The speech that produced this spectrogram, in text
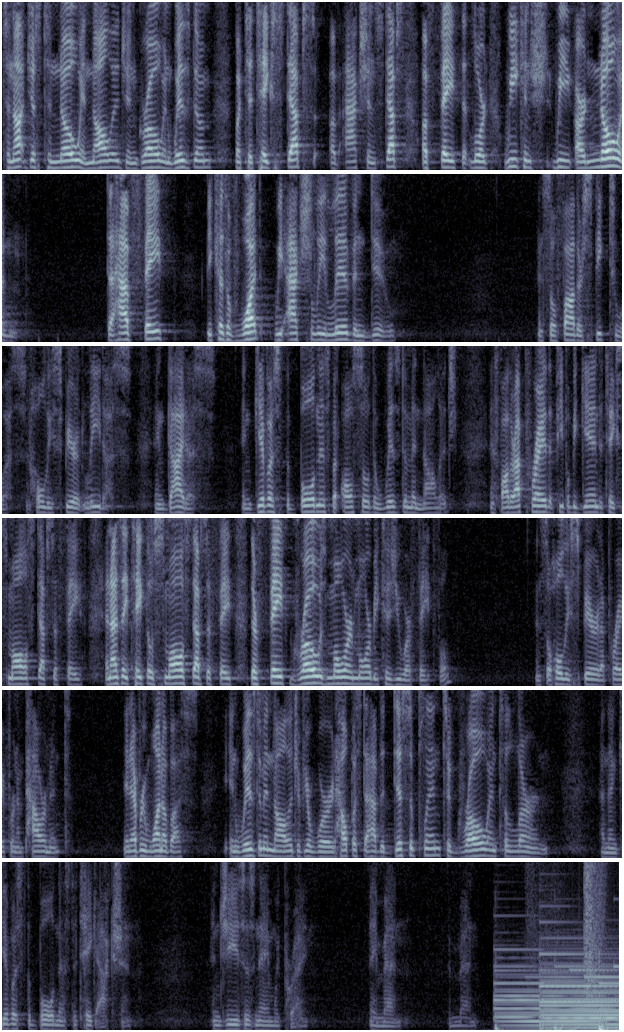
to not just to know in knowledge and grow in wisdom, but to take steps of action, steps of faith that Lord, we can sh- we are known to have faith because of what we actually live and do. And so Father, speak to us and Holy Spirit lead us and guide us and give us the boldness but also the wisdom and knowledge and Father, I pray that people begin to take small steps of faith. And as they take those small steps of faith, their faith grows more and more because you are faithful. And so, Holy Spirit, I pray for an empowerment in every one of us in wisdom and knowledge of your word. Help us to have the discipline to grow and to learn, and then give us the boldness to take action. In Jesus' name we pray. Amen.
